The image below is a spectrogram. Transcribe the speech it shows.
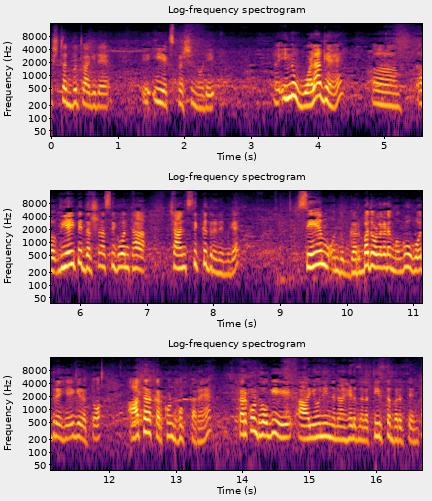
ಎಷ್ಟು ಅದ್ಭುತವಾಗಿದೆ. ಈ- ಎಕ್ಸ್ಪ್ರೆಷನ್ ನೋಡಿ. ಇನ್ನು ಒಳಗೆ ವಿ ಐ ಪಿ ದರ್ಶನ ಸಿಗುವಂತಹ ಚಾನ್ಸ್ ಸಿಕ್ಕಿದ್ರೆ ನಿಮಗೆ ಸೇಮ್ ಒಂದು ಗರ್ಭದೊಳಗಡೆ ಮಗು ಹೋದ್ರೆ ಹೇಗಿರುತ್ತೋ ಆ ಥರ ಕರ್ಕೊಂಡು ಹೋಗ್ತಾರೆ. ಕರ್ಕೊಂಡು ಹೋಗಿ ಆ ಯೋನಿಂದ ನಾ ಹೇಳಿದ್ನಲ್ಲ ತೀರ್ಥ ಬರುತ್ತೆ ಅಂತ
